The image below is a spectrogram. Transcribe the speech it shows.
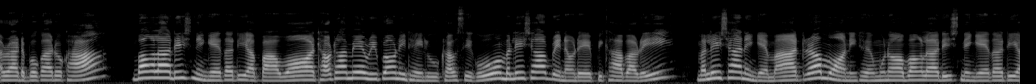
အရာတဘောကတို့ခါဘင်္ဂလားဒေ့ရှ်နိုင်ငံတတိယပါဝါထောက်ထားမဲရီပရောင်းနေထိုင်လူခရောက်စီကိုမလေးရှားပြည်တော်တဲ့ပြခပါတွေမလေးရှားနိုင်ငံမှာတရမော်နေထိုင်မှုနော်ဘင်္ဂလားဒေ့ရှ်နိုင်ငံတတိယ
